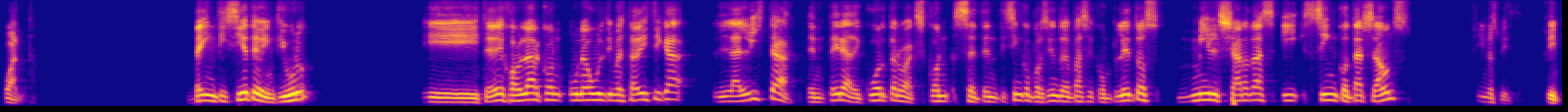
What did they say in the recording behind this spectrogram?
¿Cuánto? 27-21. Y te dejo hablar con una última estadística. La lista entera de quarterbacks con 75% de pases completos, 1000 yardas y 5 touchdowns. Gino Smith. Fin.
